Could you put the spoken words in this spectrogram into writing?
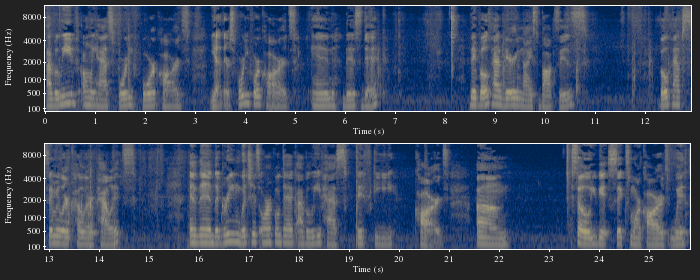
I believe only has 44 cards. Yeah, there's 44 cards in this deck. They both have very nice boxes. Both have similar color palettes. And then the Green Witches Oracle deck, I believe, has 50 cards. Um, so you get six more cards with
